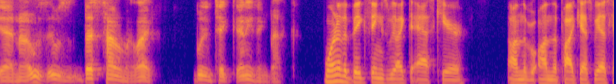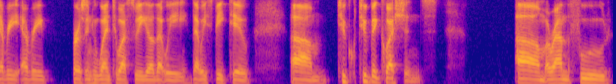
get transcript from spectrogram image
yeah, no, it was it was best time of my life. Wouldn't take anything back. One of the big things we like to ask here on the on the podcast, we ask every every person who went to Oswego that we that we speak to, um, two two big questions um, around the food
